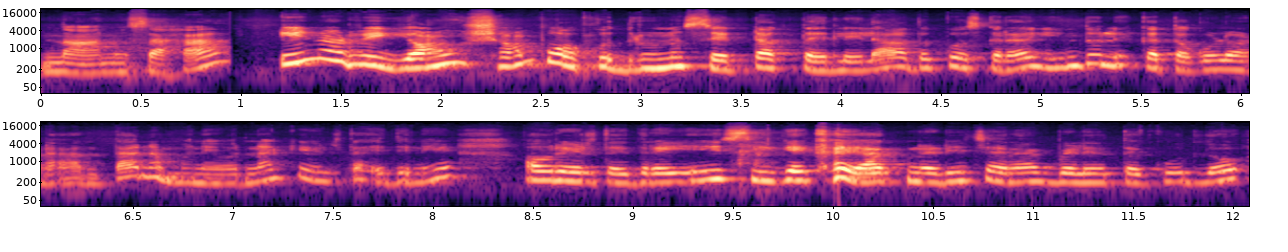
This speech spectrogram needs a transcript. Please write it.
ನಾನು ಸಹ. ಈ ನಡುವೆ ಯಾವ ಶಾಂಪು ಹಾಕಿದ್ರೂ ಸೆಟ್ ಆಗ್ತಾ ಇರಲಿಲ್ಲ. ಅದಕ್ಕೋಸ್ಕರ ಇಂದು ಲೆಕ್ಕ ತಗೊಳ್ಳೋಣ ಅಂತ ನಮ್ಮ ಮನೆಯವ್ರನ್ನ ಕೇಳ್ತಾ ಇದ್ದೀನಿ. ಅವ್ರು ಹೇಳ್ತಾ ಇದ್ರೆ ಈ ಸೀಗೆಕಾಯಿ ಹಾಕಿ ನಡಿ, ಚೆನ್ನಾಗಿ ಬೆಳೆಯುತ್ತೆ ಕೂದಲು.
